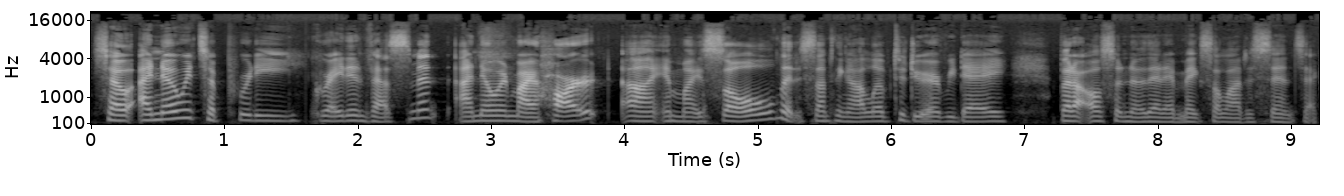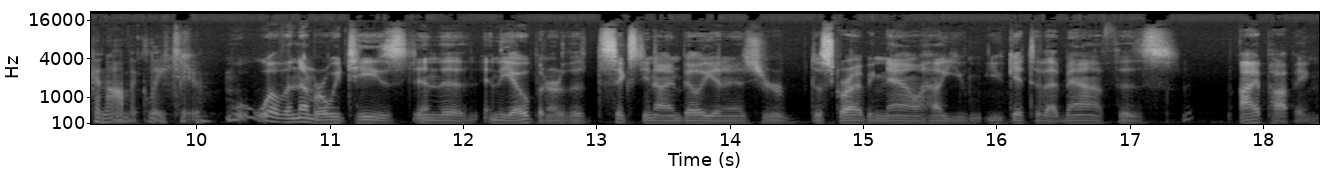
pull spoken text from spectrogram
So I know it's a pretty great investment. I know in my heart, uh, in my soul, that it's something I love to do every day. But I also know that it makes a lot of sense economically too. Well, the number we teased in the in the opener, the 69 billion, as you're describing now, how you you get to that math is eye popping.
